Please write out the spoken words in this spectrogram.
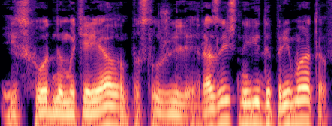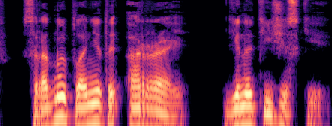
Исходным материалом послужили различные виды приматов с родной планеты Аррай, генетически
